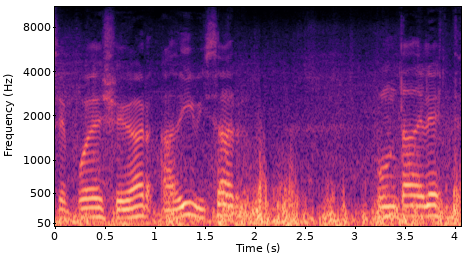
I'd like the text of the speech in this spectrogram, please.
se puede llegar a divisar Punta del Este.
